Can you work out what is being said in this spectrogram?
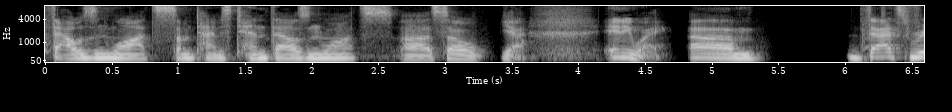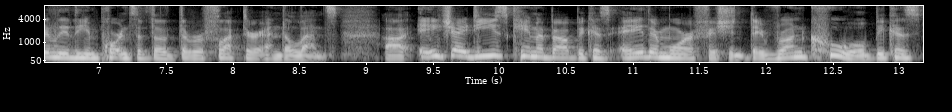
thousand watts, sometimes 10,000 watts. Uh, so, yeah. Anyway, um, that's really the importance of the, the reflector and the lens. Uh, HIDs came about because a they're more efficient. They run cool because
